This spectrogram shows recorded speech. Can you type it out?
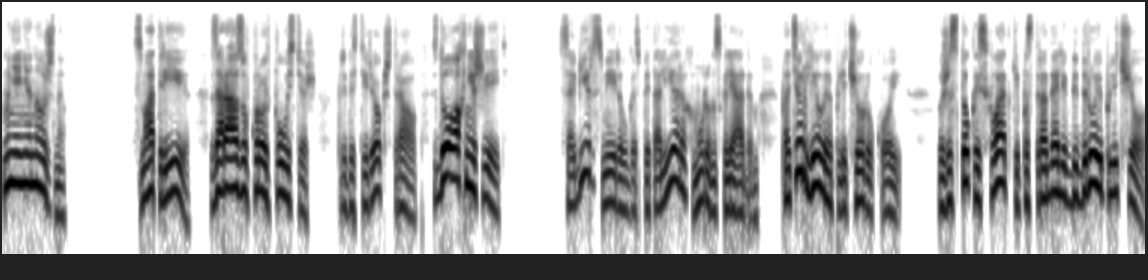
«Мне не нужно». «Смотри, заразу в кровь пустишь», — предостерег Штрауб. «Сдохнешь ведь!» Сабир смерил госпитальера хмурым взглядом, потер левое плечо рукой. В жестокой схватке пострадали бедро и плечо,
